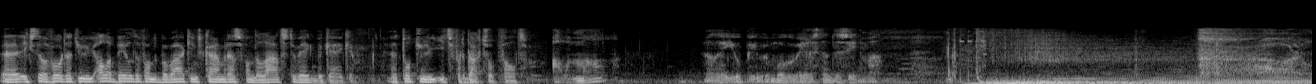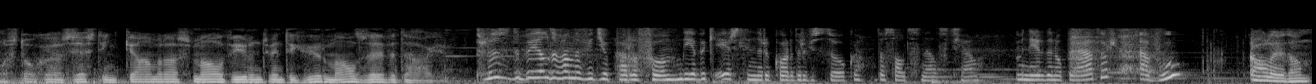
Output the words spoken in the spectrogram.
Eh, ik stel voor dat jullie alle beelden van de bewakingscamera's van de laatste week bekijken. Eh, tot jullie iets verdachts opvalt. Allemaal? Allee, Joepie, we mogen weer eens naar de cinema. Oh, jongens, toch eh, 16 camera's, maal 24 uur, maal 7 dagen. Plus de beelden van de videoparlofoon. Die heb ik eerst in de recorder gestoken. Dat zal het snelst gaan. Meneer de operator, à vous. Allee dan.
